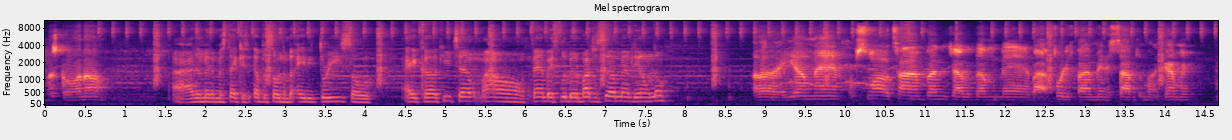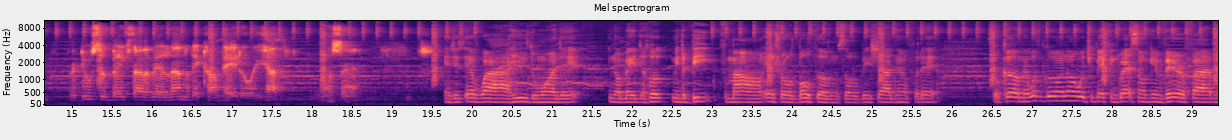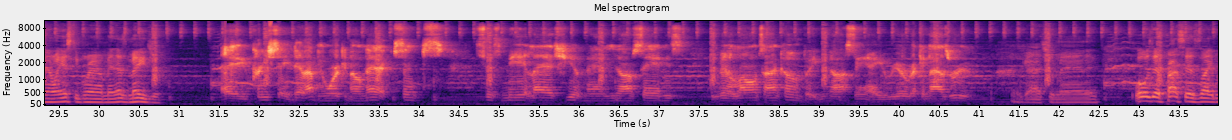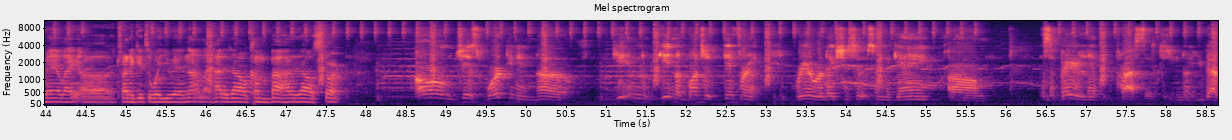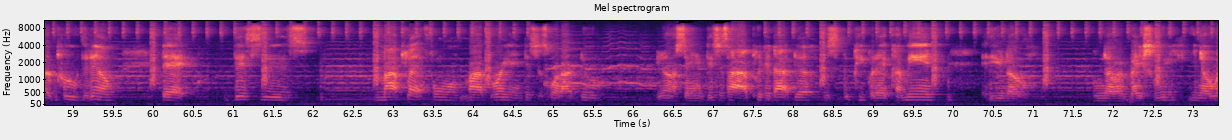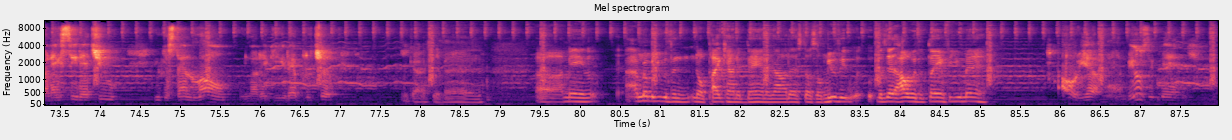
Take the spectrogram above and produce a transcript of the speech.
What's going on? I just made a mistake. It's episode number 83. So, hey, cuz, can you tell my um, fan base a little bit about yourself, man, if they don't know? Uh, young man from small time Brundidge, Alabama, man, about 45 minutes south of Montgomery. Producer based out of Atlanta. They call me 808 Hanna. You know what I'm saying? And just FYI, he's the one that, you know, made the hook, me the beat for my um, intros, both of them. So, big shout out to him for that. So, cuz, man, what's going on with you, man? Congrats on getting verified, man, on Instagram, man. That's major. Hey, appreciate that. I've been working on that since since mid last year, man. You know what I'm saying? It's, it's been a long time coming, but you know what I'm saying? Hey, real recognize real. Gotcha, man. And what was that process like, man? Like uh trying to get to where you at now? Like how did it all come about? How did it all start? Just working and uh, getting getting a bunch of different real relationships in the game. Um, it's a very lengthy process because you know you got to prove to them that this is my platform, my brand. This is what I do. You know what I'm saying? This is how I put it out there. This is the people that come in, and you know, you know, and basically, you know, when they see that you you can stand alone, you know, they give you that blue chip. Gotcha, man. Uh, I mean, I remember you was in you know Pike County band and all that stuff. So music was that always a thing for you, man? Oh yeah, man. Music been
